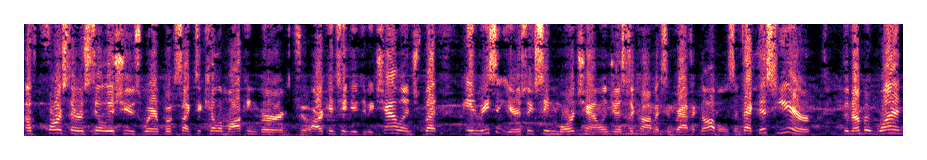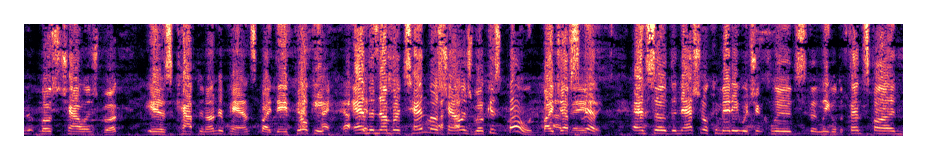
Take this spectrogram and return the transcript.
of course, there are still issues where books like To Kill a Mockingbird sure. are continued to be challenged, but in recent years, we've seen more challenges to comics and graphic novels. In fact, this year, the number one most challenged book is Captain Underpants by Dav Pilkey, and the number 10 most challenged book is Bone by Jeff Smith. And so the National Committee, which includes the Legal Defense Fund,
